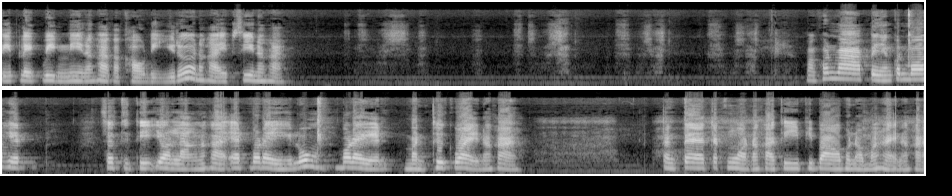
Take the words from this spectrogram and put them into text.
ติดเลขวิ่งนี่นะคะกับเขาดีเด้อนะคะ FC นะคะ บางคนว่าเป็นหยังคนบอเฮ็ดสถิติย้อนหลังนะคะ แอดบ่ได้ลงบ่ได้บันทึกไว้นะคะตั้งแต่จักงวดนะคะ ที่พี่บ่าวเพิ่นเอามาให้นะคะ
